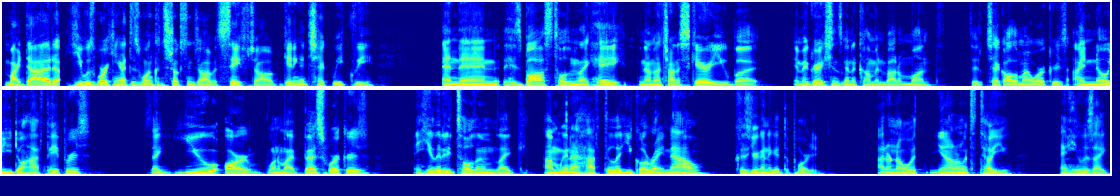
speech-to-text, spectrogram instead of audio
My dad, he was working at this one construction job, a safe job, getting a check weekly. And then his boss told him like, "Hey, you know, I'm not trying to scare you, but immigration's gonna come in about a month to check all of my workers. I know you don't have papers. He's like, you are one of my best workers." And he literally told him like, "I'm gonna have to let you go right now because you're gonna get deported. I don't know what you know. I don't know what to tell you." And he was like,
